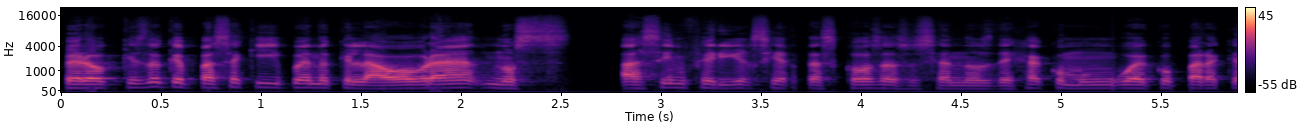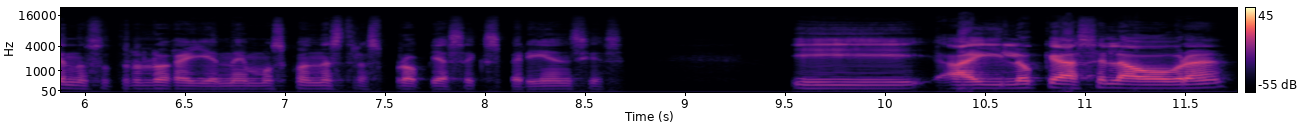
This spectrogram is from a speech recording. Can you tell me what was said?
Pero, ¿qué es lo que pasa aquí? Bueno, que la obra nos hace inferir ciertas cosas, o sea, nos deja como un hueco para que nosotros lo rellenemos con nuestras propias experiencias. Y ahí lo que hace la obra,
